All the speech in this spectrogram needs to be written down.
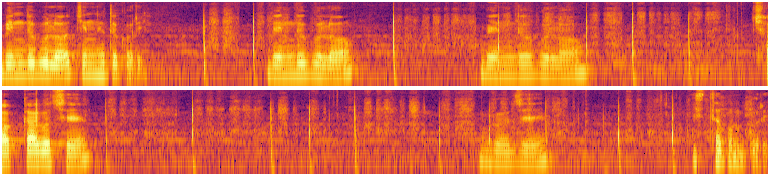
বিন্দুগুলো চিহ্নিত করি। বিন্দুগুলো বিন্দুগুলো ছক কাগজে, গজে স্থাপন করি।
